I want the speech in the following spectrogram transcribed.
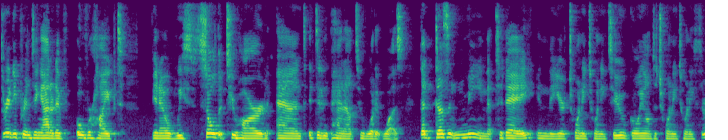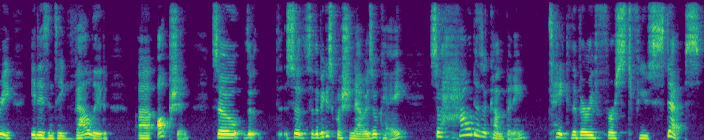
3D printing additive overhyped, you know, we sold it too hard and it didn't pan out to what it was. That doesn't mean that today, in the year 2022, going on to 2023, it isn't a valid uh, option. So the so so the biggest question now is okay. So how does a company take the very first few steps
